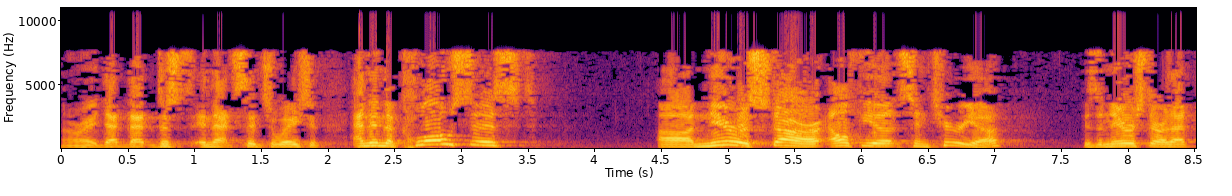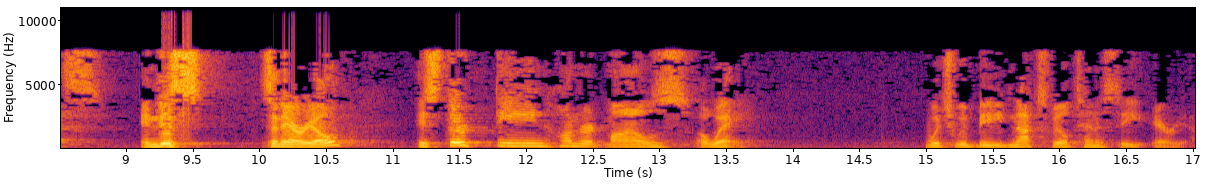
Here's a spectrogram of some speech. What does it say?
All right, that that just in that situation, and then the closest uh, nearest star, Alpha Centauri, is the nearest star. That's in this scenario is 1,300 miles away, which would be Knoxville, Tennessee area.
